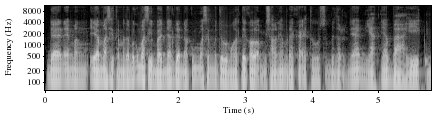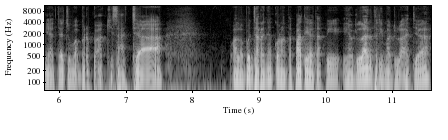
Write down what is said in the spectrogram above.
Dan emang ya masih teman-temanku masih banyak dan aku masih mencoba mengerti kalau misalnya mereka itu sebenarnya niatnya baik, niatnya cuma berbagi saja. Walaupun caranya kurang tepat ya, tapi ya udahlah diterima dulu aja.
